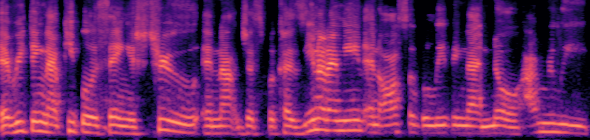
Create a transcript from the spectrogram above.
everything that people are saying is true and not just because you know what i mean and also believing that no i'm really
